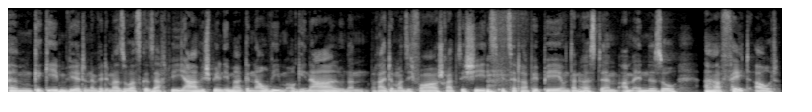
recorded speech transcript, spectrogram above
ähm, gegeben wird. Und dann wird immer sowas gesagt wie, ja, wir spielen immer genau wie im Original und dann bereitet man sich vor, schreibt sich Sheets etc. pp. Und dann hörst du ähm, am Ende so, ah, Fade Out.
